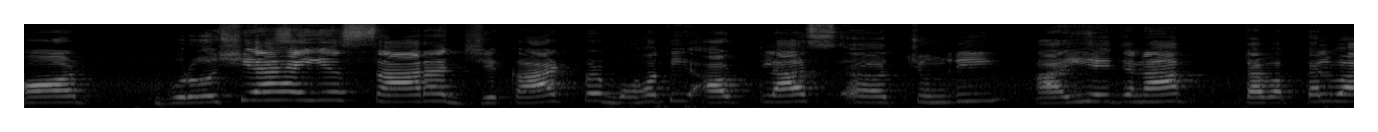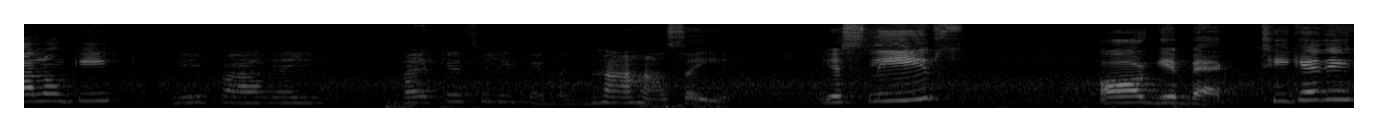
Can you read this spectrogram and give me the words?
और ब्रोशिया है ये सारा जिकाट पर। बहुत ही आउट क्लास चुनरी आई है जनाब तवक्ल वालों की। पा गई। हाँ हाँ सही है। ये स्लीव्स और ये बैग ठीक है जी?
